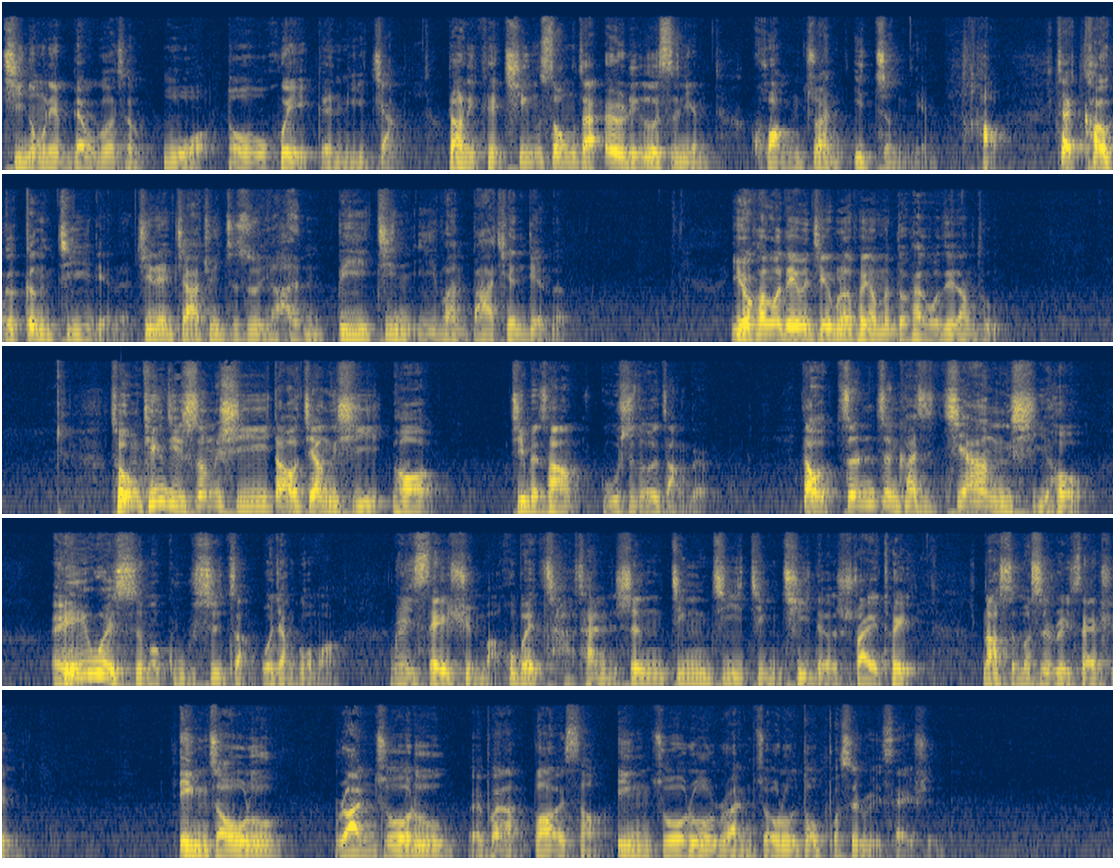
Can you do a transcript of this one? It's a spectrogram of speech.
金融年标股课程，我都会跟你讲，让你可以轻松在二零二四年狂赚一整年。好，再靠一个更近一点的，今天加权指数很逼近一万八千点的，有看过 David 节目的朋友们都看过这张图。从停止升息到降息，哦，基本上股市都是涨的。到真正开始降息后，哎，为什么股市涨？我讲过吗？Recession 嘛，会不会产产生经济景气的衰退？那什么是 Recession？硬着陆、软着陆？哎，不，不好意思哦，硬着陆、软着陆都不是 Recession。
